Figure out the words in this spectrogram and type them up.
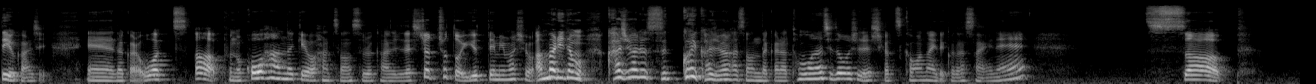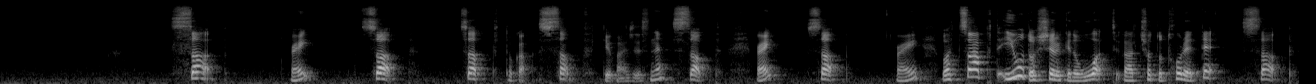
っていう感じ。えー、だから、what's up の後半だけを発音する感じです。ちょ、ちょっと言ってみましょう。あんまりでも、カジュアル、すっごいカジュアル発音だから、友達同士でしか使わないでくださいね。sup sup right sup sup とか sup っていう感じですね。sup right sup right? What's up って言おうとしてるけど、what がちょっと取れて、sup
